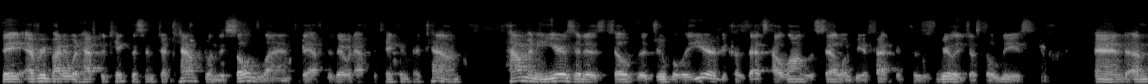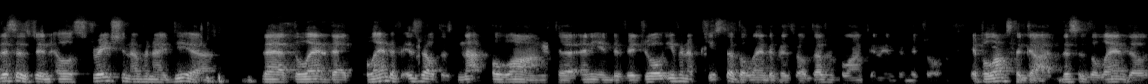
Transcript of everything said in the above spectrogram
they everybody would have to take this into account when they sold land. They have to they would have to take into account how many years it is till the Jubilee year, because that's how long the sale would be effective, because it's really just a lease. And um, this is an illustration of an idea that the land that the land of Israel does not belong to any individual. Even a piece of the land of Israel doesn't belong to an individual. It belongs to God. This is the land. The,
